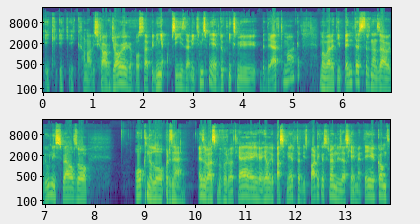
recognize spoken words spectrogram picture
ik, ik, ik, ga al eens graag joggen, je dat op je dingen, is daar niks mis mee, heeft ook niks met je bedrijf te maken, maar wat het die pentesters dan zouden doen, is wel zo ook een loper zijn. Zoals bijvoorbeeld jij, heel gepassioneerd door die Spartacus Run, dus als jij mij tegenkomt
